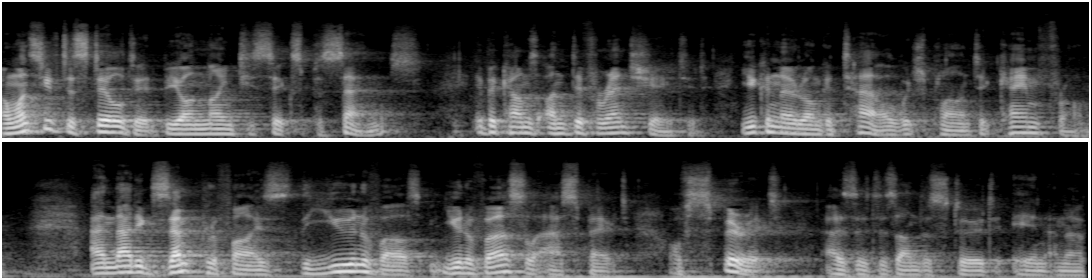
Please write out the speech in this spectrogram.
And once you've distilled it beyond 96%, it becomes undifferentiated. You can no longer tell which plant it came from. And that exemplifies the universal aspect of spirit as it is understood in an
